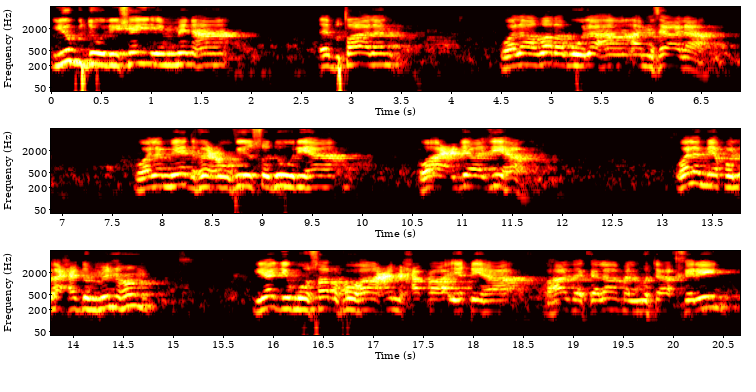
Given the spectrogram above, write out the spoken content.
يبدوا لشيء منها ابطالا ولا ضربوا لها امثالا ولم يدفعوا في صدورها وأعجازها. ولم يقل أحد منهم يجب صرفها عن حقائقها وهذا كلام المتأخرين.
